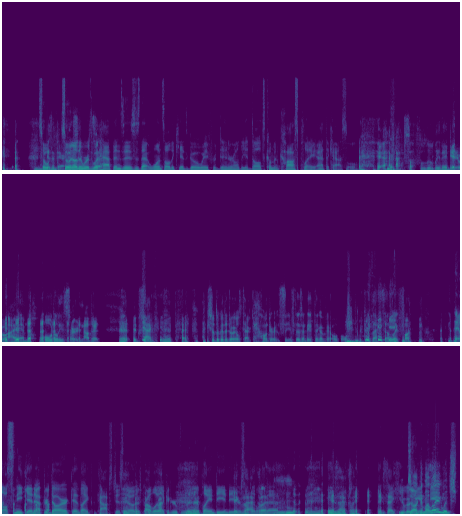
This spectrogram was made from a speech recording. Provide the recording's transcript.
So, isn't there. so in other words, what it's, uh, happens is is that once all the kids go away for dinner, all the adults come and cosplay at the castle. Absolutely, they do. I am totally certain of it. In fact, I should look at the Doylestown calendar and see if there's anything available. Because that sounds like fun. they all sneak in after dark, and like the cops just know there's probably like a group of them in there playing D and D or something like that. Mhm. Exactly. Exactly. You You're talking my D&D and- language.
